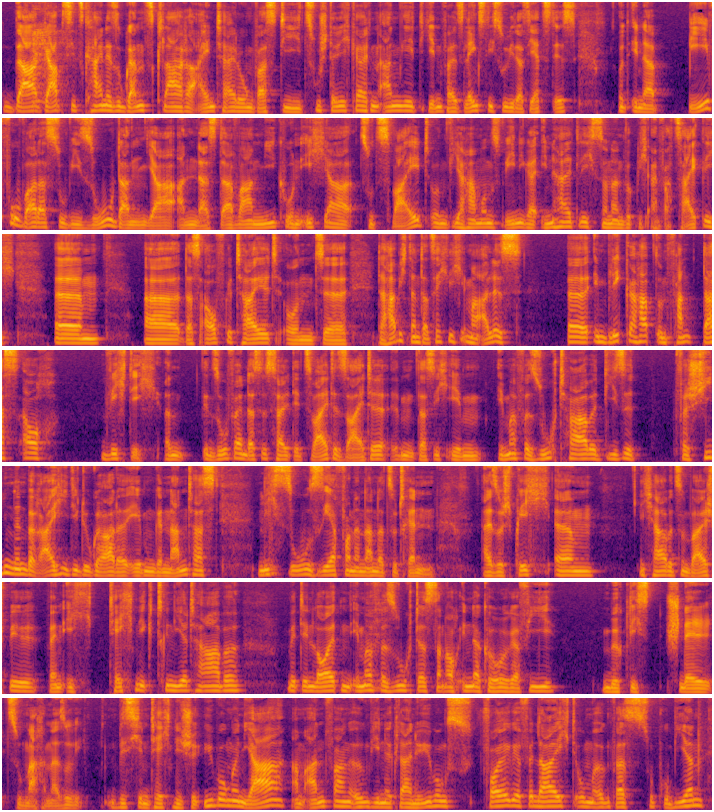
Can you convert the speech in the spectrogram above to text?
da gab es jetzt keine so ganz klare Einteilung, was die Zuständigkeiten angeht, jedenfalls längst nicht so, wie das jetzt ist. Und in der BEFO war das sowieso dann ja anders. Da waren Nico und ich ja zu zweit und wir haben uns weniger inhaltlich, sondern wirklich einfach zeitlich ähm, äh, das aufgeteilt und äh, da habe ich dann tatsächlich immer alles äh, im Blick gehabt und fand das auch wichtig. Und insofern, das ist halt die zweite Seite, ähm, dass ich eben immer versucht habe, diese verschiedenen Bereiche, die du gerade eben genannt hast, nicht so sehr voneinander zu trennen. Also sprich, ähm, ich habe zum Beispiel, wenn ich Technik trainiert habe mit den Leuten, immer versucht, das dann auch in der Choreografie möglichst schnell zu machen. Also ein bisschen technische Übungen, ja, am Anfang irgendwie eine kleine Übungsfolge vielleicht, um irgendwas zu probieren,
